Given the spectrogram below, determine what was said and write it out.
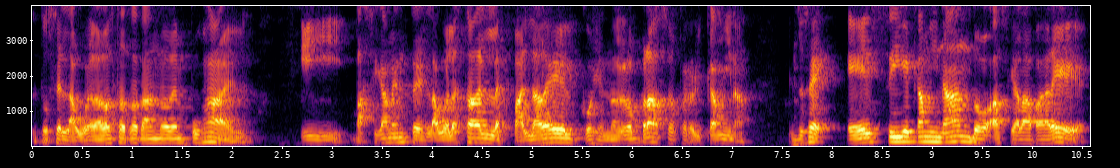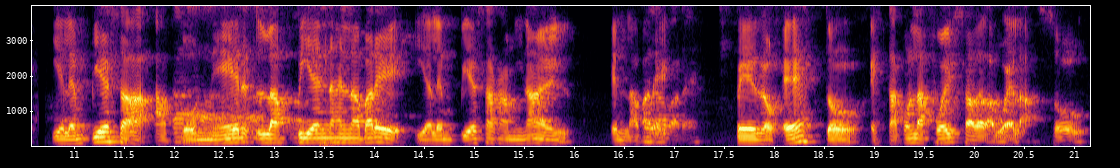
Entonces la abuela lo está tratando de empujar y básicamente la abuela está en la espalda de él cogiéndole los brazos, pero él camina. Entonces él sigue caminando hacia la pared y él empieza a poner Ah. las piernas en la pared y él empieza a caminar en la pared. la pared. Pero esto está con la fuerza de la abuela. So,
